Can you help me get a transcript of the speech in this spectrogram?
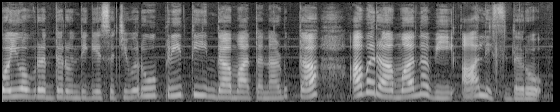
ವಯೋವೃದ್ಧರೊಂದಿಗೆ ಸಚಿವರು ಪ್ರೀತಿಯಿಂದ ಮಾತನಾಡುತ್ತಾ ಅವರ ಮನವಿ ಆಲಿಸಿದರು.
